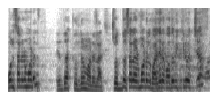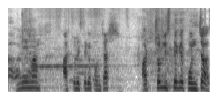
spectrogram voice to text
কোন সালের মডেল এটা দু হাজার মডেল আছে। চোদ্দ সালের মডেল বাজারে কত বিক্রি হচ্ছে? মিনিমাম আটচল্লিশ থেকে পঞ্চাশ। আটচল্লিশ থেকে পঞ্চাশ।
